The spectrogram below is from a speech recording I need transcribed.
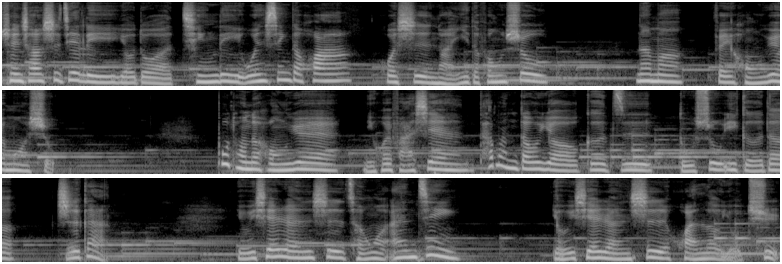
喧嚣世界里有朵清丽温馨的花，或是暖意的枫树，那么非红月莫属。不同的红月，你会发现它们都有各自独树一格的质感。有一些人是沉稳安静，有一些人是欢乐有趣。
